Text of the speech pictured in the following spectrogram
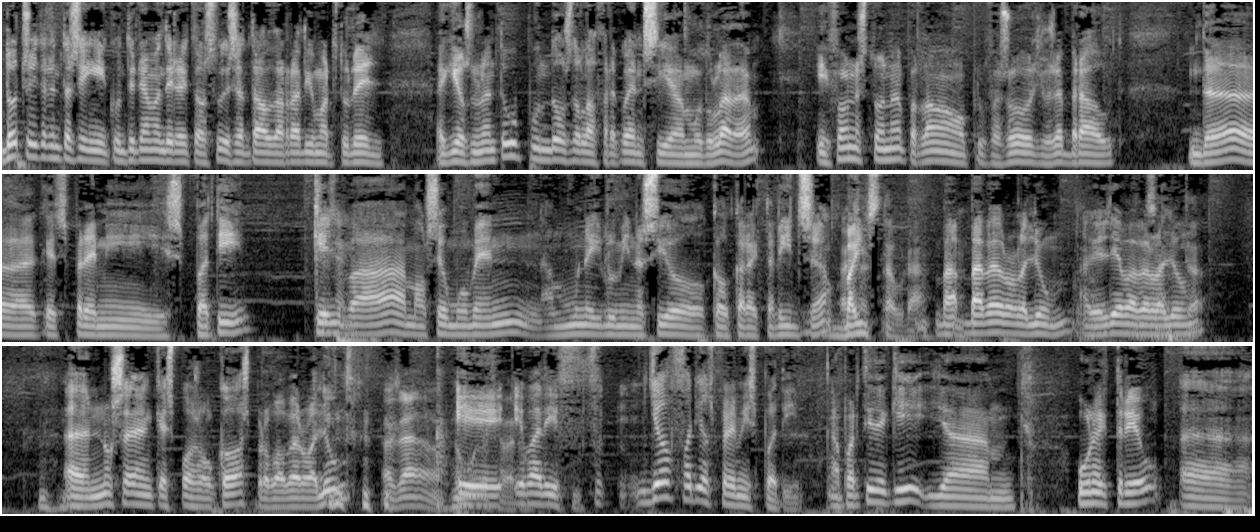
12 i 35 i continuem en directe a l'estudi central de Ràdio Martorell, aquí als 91.2 de la freqüència modulada, i fa una estona parlàvem amb el professor Josep Braut d'aquests premis Patí, que ell va, amb el seu moment, amb una il·luminació que el caracteritza... Va instaurar. Va, va veure la llum, aquell dia va veure la llum, Eh, no sé en què es posa el cos, però va veure la llum. Exacte, no i, i va dir, "F- jo faria els Premis Patí. A partir d'aquí hi ha una actriu eh,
